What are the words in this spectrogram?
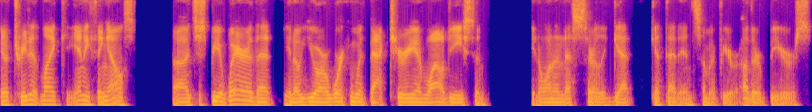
you know treat it like anything else. Uh, just be aware that you know you are working with bacteria and wild yeast, and you don't want to necessarily get get that in some of your other beers.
